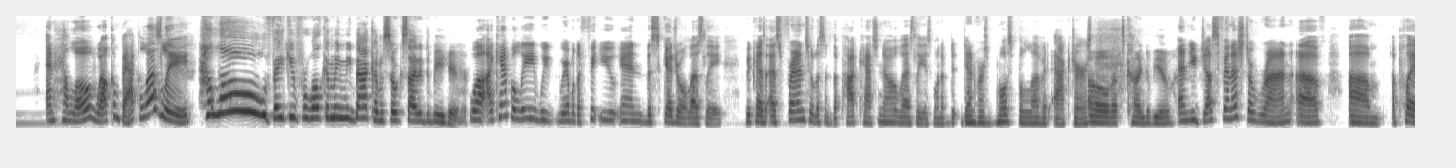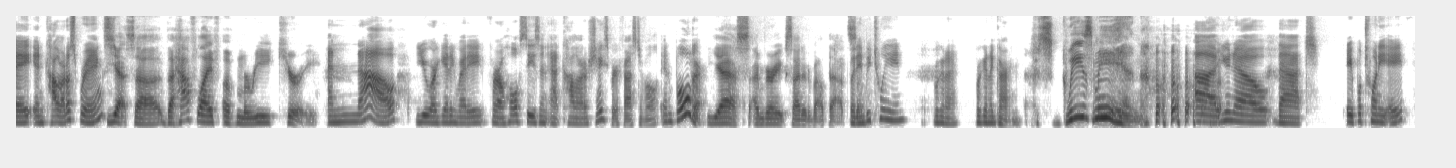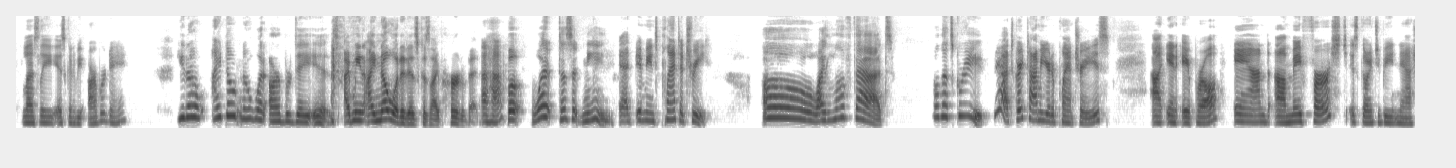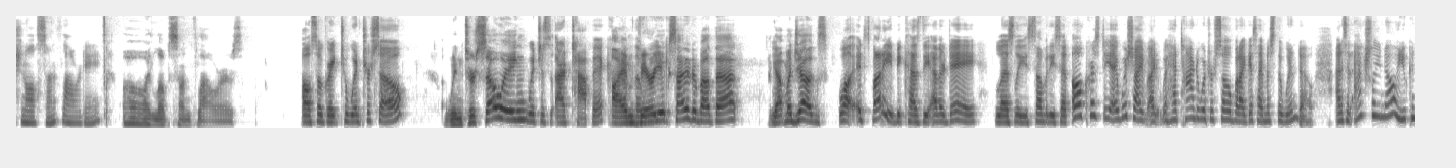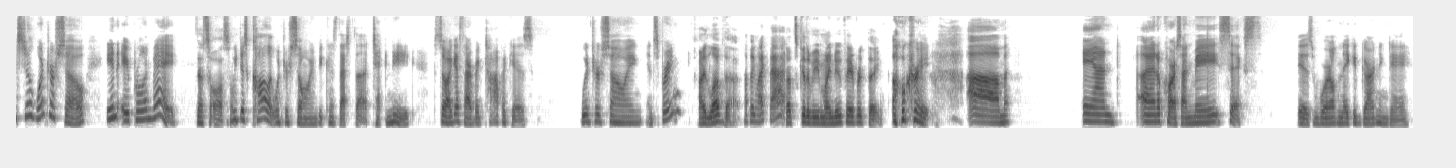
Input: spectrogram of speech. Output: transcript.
And hello, welcome back, Leslie. Hello. Thank you for welcoming me back. I'm so excited to be here. Well, I can't believe we were able to fit you in the schedule, Leslie, because as friends who listen to the podcast know, Leslie is one of D- Denver's most beloved actors. Oh, that's kind of you. And you just finished a run of um, a play in Colorado Springs. Yes, uh, The Half Life of Marie Curie. And now you are getting ready for a whole season at Colorado Shakespeare Festival in Boulder. Yes, I'm very excited about that. But so- in between, we're gonna we're gonna garden. Squeeze me in. Uh, you know that April twenty eighth, Leslie is gonna be Arbor Day. You know, I don't know what Arbor Day is. I mean, I know what it is because I've heard of it. Uh huh. But what does it mean? It, it means plant a tree. Oh, I love that. Oh, that's great. Yeah, it's a great time of year to plant trees uh, in April. And uh, May 1st is going to be National Sunflower Day. Oh, I love sunflowers. Also, great to winter sow, Winter sowing. which is our topic. I'm very week. excited about that. I got my jugs. Well, it's funny because the other day, Leslie, somebody said, "Oh, Christy, I wish I, I had time to winter sow, but I guess I missed the window." And I said, "Actually, no, you can still winter sow in April and May. That's awesome. We just call it winter sowing because that's the technique. So I guess our big topic is winter sowing and spring, I love that. something like that. That's going to be my new favorite thing. oh, great. Um, and and of course, on May sixth is World Naked Gardening Day.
